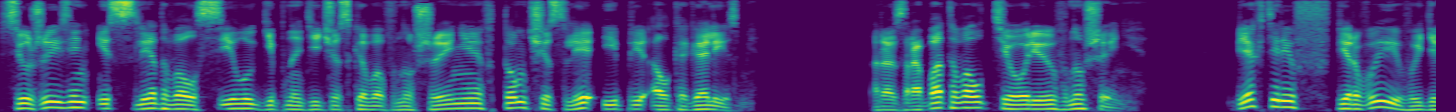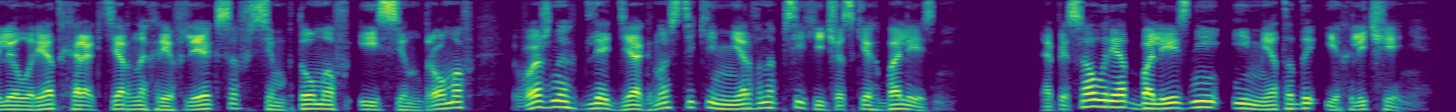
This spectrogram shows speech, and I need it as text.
Всю жизнь исследовал силу гипнотического внушения, в том числе и при алкоголизме. Разрабатывал теорию внушения. Бехтерев впервые выделил ряд характерных рефлексов, симптомов и синдромов, важных для диагностики нервно-психических болезней. Описал ряд болезней и методы их лечения.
